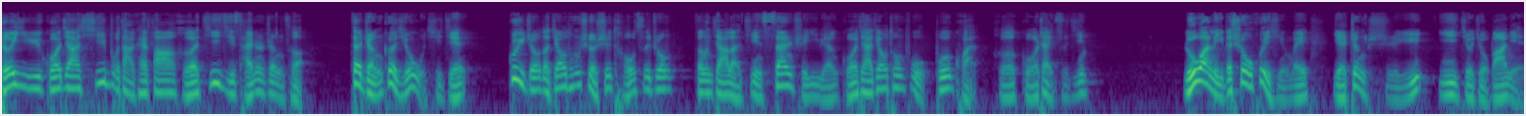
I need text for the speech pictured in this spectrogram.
得益于国家西部大开发和积极财政政策，在整个九五期间，贵州的交通设施投资中增加了近三十亿元国家交通部拨款和国债资金。卢万里的受贿行为也正始于一九九八年。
